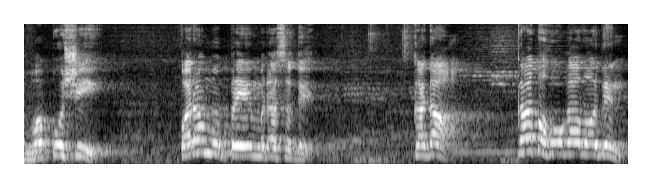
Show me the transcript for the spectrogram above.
वपुषी परम प्रेम रस दे। कदा। कब होगा वो दिन?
